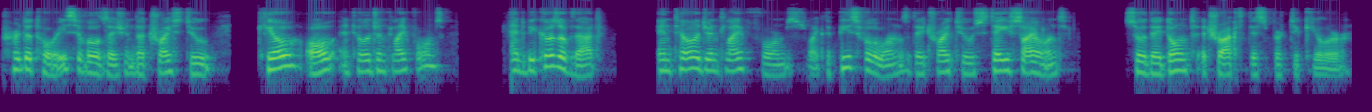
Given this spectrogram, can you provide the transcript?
predatory civilization that tries to kill all intelligent life forms and because of that intelligent life forms like the peaceful ones they try to stay silent so they don't attract this particular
